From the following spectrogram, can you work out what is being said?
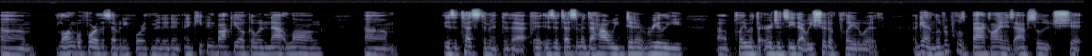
um, long before the 74th minute, and, and keeping Bakayoko in that long um, is a testament to that. It is a testament to how we didn't really uh, play with the urgency that we should have played with. Again, Liverpool's back line is absolute shit,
